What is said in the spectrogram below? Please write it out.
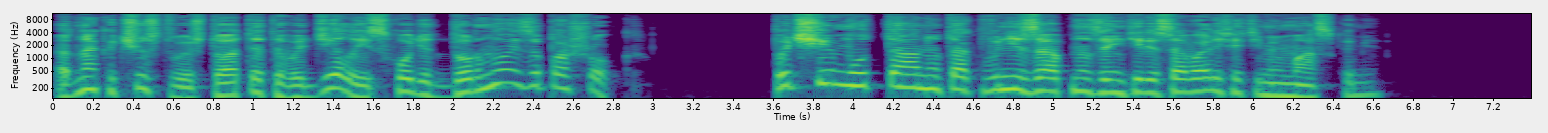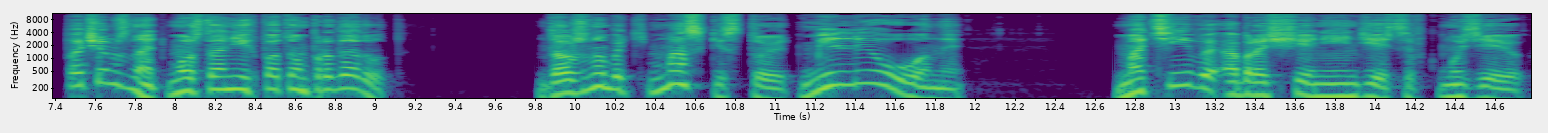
однако чувствую, что от этого дела исходит дурной запашок. Почему Тану так внезапно заинтересовались этими масками? Почем знать, может, они их потом продадут? Должно быть, маски стоят миллионы. Мотивы обращения индейцев к музею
